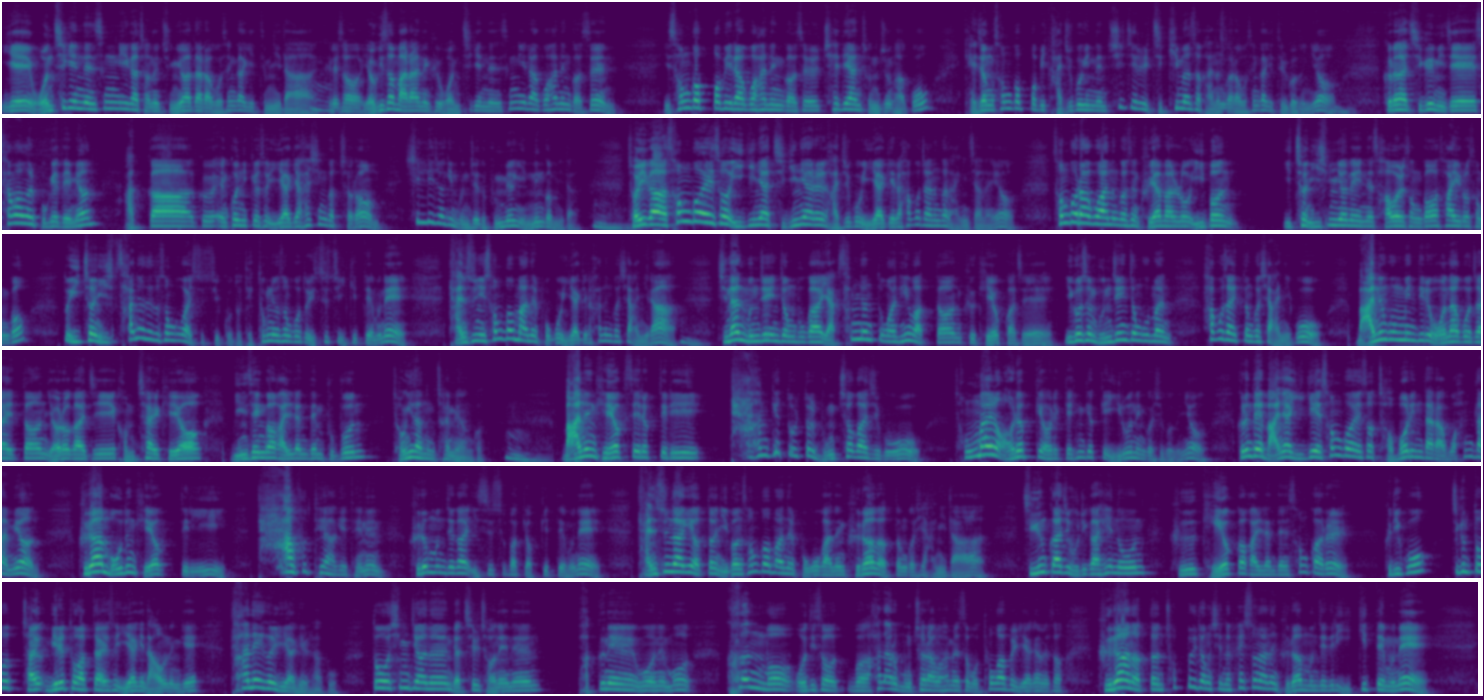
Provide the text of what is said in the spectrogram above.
이게 원칙 있는 승리가 저는 중요하다라고 생각이 듭니다. 음. 그래서 여기서 말하는 그 원칙 있는 승리라고 하는 것은 이 선거법이라고 하는 것을 최대한 존중하고 개정 선거법이 가지고 있는 취지를 지키면서 가는 거라고 생각이 들거든요. 그러나 지금 이제 상황을 보게 되면 아까 그 앵커님께서 이야기하신 것처럼 실리적인 문제도 분명히 있는 겁니다. 음. 저희가 선거에서 이기냐 지기냐를 가지고 이야기를 하고자 하는 건 아니잖아요. 선거라고 하는 것은 그야말로 이번 2020년에 있는 4월 선거, 4.15 선거, 또 2024년에도 선거가 있을 수 있고 또 대통령 선거도 있을 수 있기 때문에 단순히 선거만을 보고 이야기를 하는 것이 아니라 지난 문재인 정부가 약 3년 동안 해왔던 그 개혁 과제 이것은 문재인 정부만 하고자 했던 것이 아니고 많은 국민들이 원하고자 했던 여러 가지 검찰 개혁, 민생과 관련된 부분 정의당동 참여한 것. 음. 많은 개혁 세력들이 다 함께 똘똘 뭉쳐가지고 정말 어렵게 어렵게 힘겹게 이뤄낸 것이거든요. 그런데 만약 이게 선거에서 져버린다라고 한다면 그러한 모든 개혁들이 다 후퇴하게 되는 그런 문제가 있을 수밖에 없기 때문에 단순하게 어떤 이번 선거만을 보고 가는 그런 어떤 것이 아니다. 지금까지 우리가 해놓은 그 개혁과 관련된 성과를 그리고 지금 또 자유, 미래통합당에서 이야기 나오는 게 탄핵을 이야기를 하고 또 심지어는 며칠 전에는 박근혜 의원은 뭐 큰 뭐 어디서 뭐 하나로 뭉쳐라고 하면서 뭐 통합을 이야기하면서 그러한 어떤 촛불 정신을 훼손하는 그러한 문제들이 있기 때문에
